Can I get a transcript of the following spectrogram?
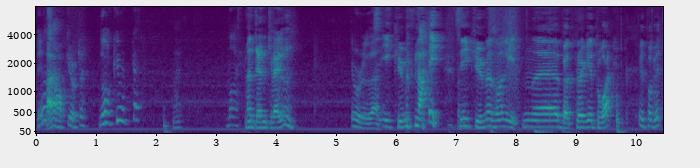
Nei, jeg har ikke gjort det. Du har ikke gjort det? Nei. Nei. Men den kvelden Gjorde du det? så gikk hun med, nei, så gikk hun med en sånn liten uh, buttplug i toeren ute på byen.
